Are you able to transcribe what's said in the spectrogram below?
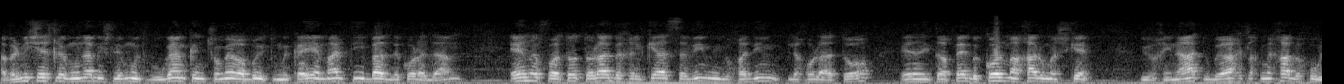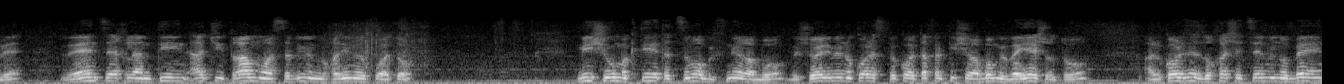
אבל מי שיש לו אמונה בשלמות, והוא גם כן שומר הברית ומקיים אל תהי בז לכל אדם, אין רפואתו תולה בחלקי עשבים מיוחדים לחולתו, אלא נתרפא בכל מאכל ומשקה, בבחינת וברך את לחמך וכו', ואין צריך להמתין עד שיתרמו עשבים המיוחדים לרפואתו. מי שהוא מקטין את עצמו בפני רבו, ושואל ממנו כל הספקות, אף על פי שרבו מבייש אותו, על כל זה זוכה שיצא ממנו בן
